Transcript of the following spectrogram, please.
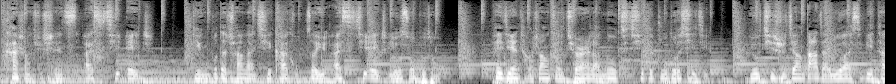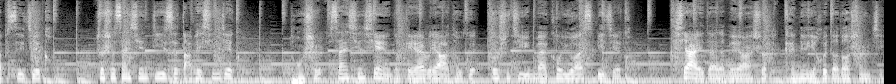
看上去神似 S7 Edge。顶部的传感器开孔则与 S7 Edge 有所不同。配件厂商则确认了 Note 7的诸多细节，尤其是将搭载 USB Type-C 接口，这是三星第一次搭配新接口。同时，三星现有的 Gear VR 头盔都是基于 Micro USB 接口，下一代的 VR 设备肯定也会得到升级。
